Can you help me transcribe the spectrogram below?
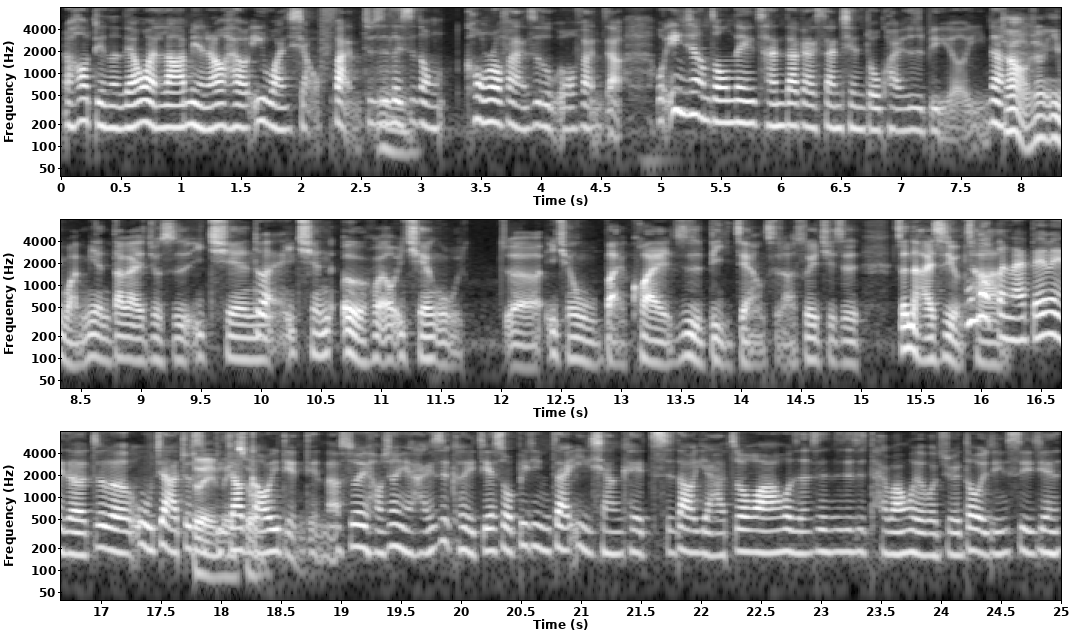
然后点了两碗拉面，然后还有一碗小饭，就是类似那种控肉饭还是卤肉饭这样。嗯、我印象中那一餐大概三千多块日币而已。那它好像一碗面大概就是一千对一千二或者一千五。呃一千五百块日币这样子啦，所以其实真的还是有差。不过本来北美的这个物价就是比较高一点点的，所以好像也还是可以接受。毕竟在异乡可以吃到亚洲啊，或者甚至是台湾味，我觉得都已经是一件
